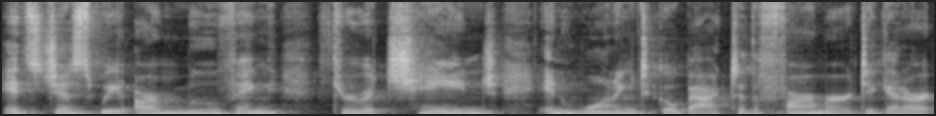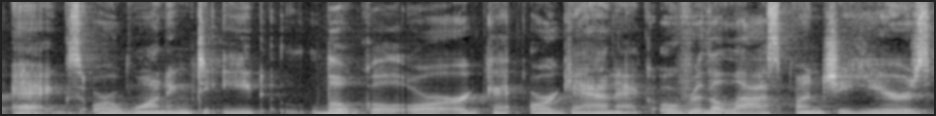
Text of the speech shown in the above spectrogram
It's just we are moving through a change in wanting to go back to the farmer to get our eggs or wanting to eat local or orga- organic. Over the last bunch of years,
